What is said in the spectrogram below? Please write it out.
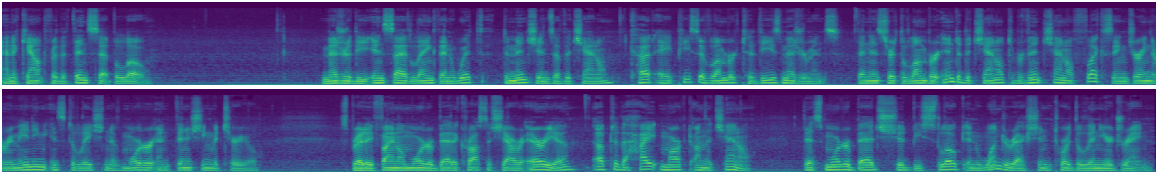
and account for the thin set below. Measure the inside length and width dimensions of the channel, cut a piece of lumber to these measurements, then insert the lumber into the channel to prevent channel flexing during the remaining installation of mortar and finishing material. Spread a final mortar bed across the shower area, up to the height marked on the channel, this mortar bed should be sloped in one direction toward the linear drain.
